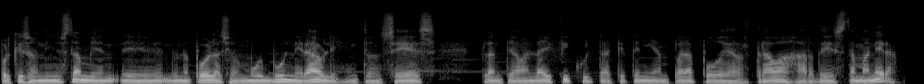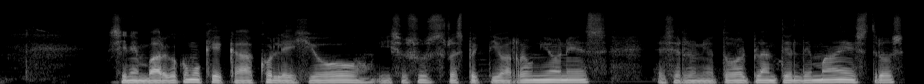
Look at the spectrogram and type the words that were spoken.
porque son niños también de una población muy vulnerable. Entonces planteaban la dificultad que tenían para poder trabajar de esta manera. Sin embargo, como que cada colegio hizo sus respectivas reuniones, eh, se reunió todo el plantel de maestros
